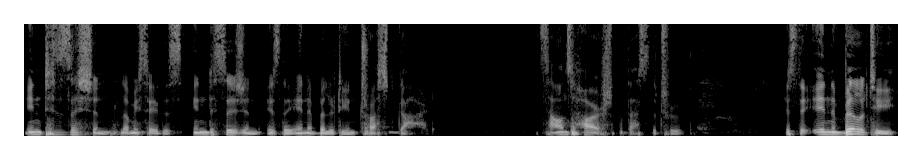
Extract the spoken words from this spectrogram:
Indecision, let me say this indecision is the inability to trust God. It sounds harsh, but that's the truth. It's the inability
